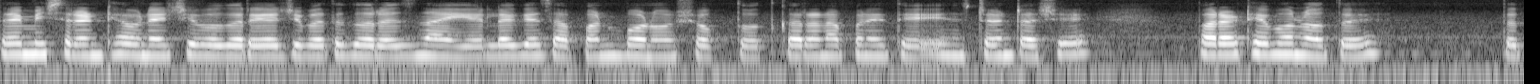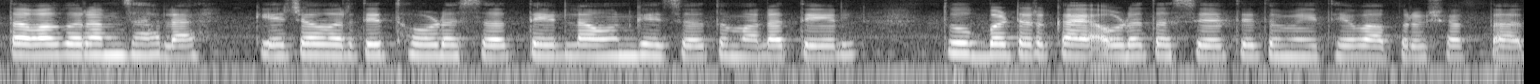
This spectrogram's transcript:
तर मिश्रण ठेवण्याची वगैरे अजिबात गरज नाही आहे लगेच आपण बनवू शकतो कारण आपण इथे इन्स्टंट असे पराठे बनवतो आहे तर तवा गरम झाला की याच्यावरती थोडंसं तेल लावून घ्यायचं. तुम्हाला तेल तूप बटर काय आवडत असेल ते तुम्ही इथे वापरू शकतात.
